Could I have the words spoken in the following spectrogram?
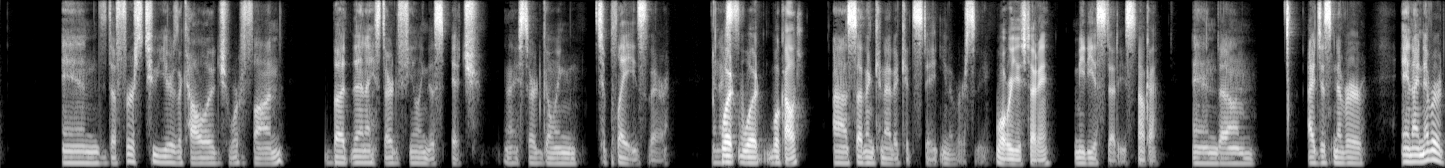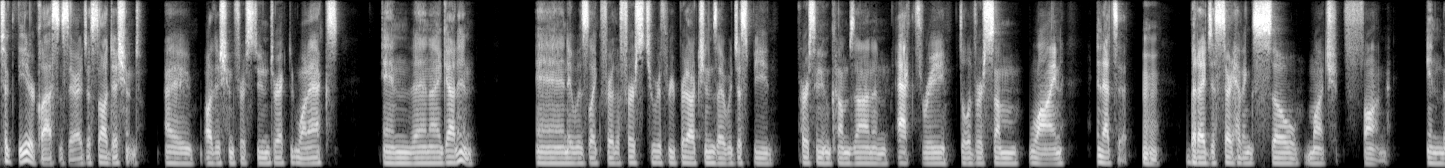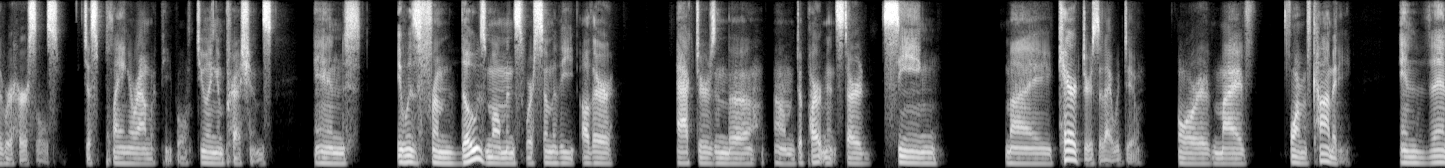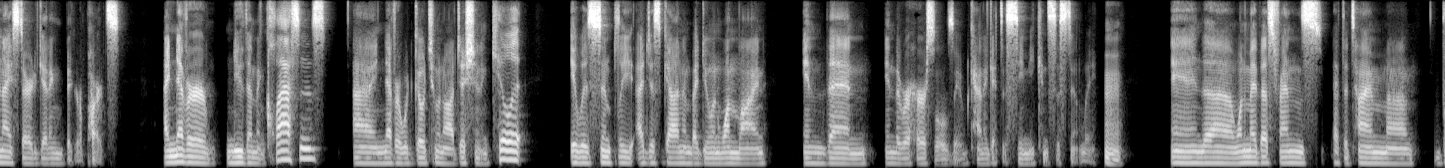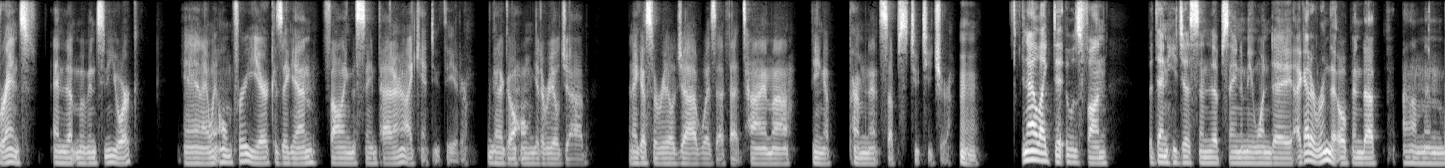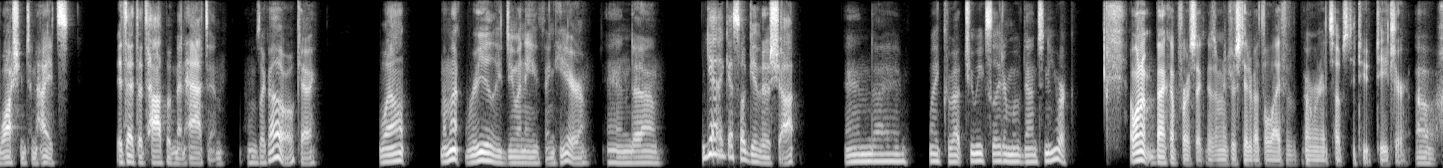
And the first two years of college were fun, but then I started feeling this itch, and I started going to plays there. And What s- what what college? uh, Southern Connecticut State University, What were you studying? media studies Okay. and um, I just never, and I never took theater classes there. I just auditioned. I auditioned for student directed one acts, and then I got in. And it was like for the first two or three productions, I would just be person who comes on and act three delivers some line, and that's it. Mhm. But I just started having so much fun in the rehearsals, just playing around with people, doing impressions. And it was from those moments where some of the other actors in the um, department started seeing my characters that I would do or my form of comedy. And then I started getting bigger parts. I never knew them in classes. I never would go to an audition and kill it. It was simply, I just got in by doing one line. And then in the rehearsals, they would kind of get to see me consistently. Mhm. And uh, one of my best friends at the time, uh, Brent, ended up moving to New York. And I went home for a year because, again, following the same pattern, I can't do theater. I'm going to go home get a real job. And I guess a real job was at that time uh, being a permanent substitute teacher. Mhm. And I liked it, it was fun. But then he just ended up saying to me one day, I got a room that opened up um, in Washington Heights. It's at the top of Manhattan. I was like, oh, okay. Well, I'm not really doing anything here. And uh, yeah, I guess I'll give it a shot. And I, like, about two weeks later, moved down to New York. I want to back up for a second because I'm interested about the life of a permanent substitute teacher. Oh,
